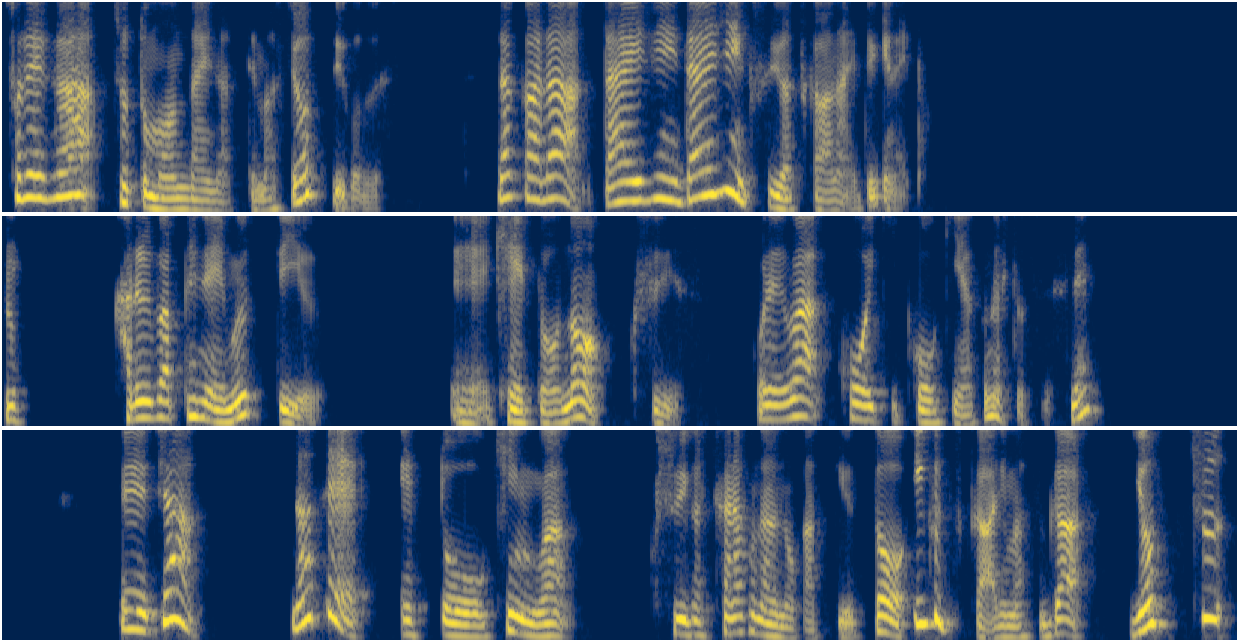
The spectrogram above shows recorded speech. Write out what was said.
それがちょっと問題になってますよっていうことです。だから、大事に大事に薬は使わないといけないと。カルバペネムっていう、えー、系統の薬です。これは広域抗菌薬の一つですね。えー、じゃあ、なぜ、えっと、菌は薬が効かなくなるのかっていうと、いくつかありますが、4つ、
